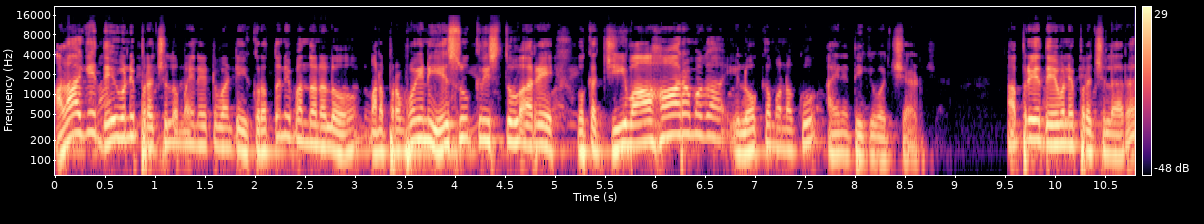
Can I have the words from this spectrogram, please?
అలాగే దేవుని ప్రచులమైనటువంటి క్రొత్త నిబంధనలో మన ప్రభు అయిన యేసుక్రీస్తు వారే ఒక జీవాహారముగా ఈ లోకమునకు ఆయన దిగి వచ్చాడు. నా ప్రియ దేవుని ప్రజలారా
